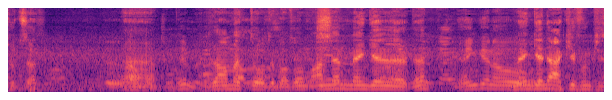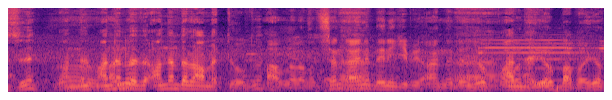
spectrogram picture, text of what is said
tutsar. Rahmetli değil mi? Rahmetli oldu babam. eylesin. Annem Mengenelerden. Mengen o. Mengene Akif'in kızı. Annem annem anne- de annem de rahmetli oldu. Allah rahmet. Sen de aynı benim gibi. Anne de yok, baba Anne da yok, yok. baba yok.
